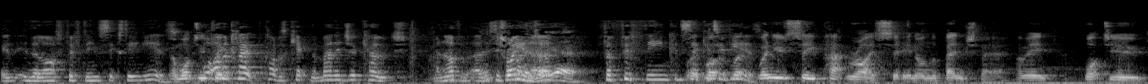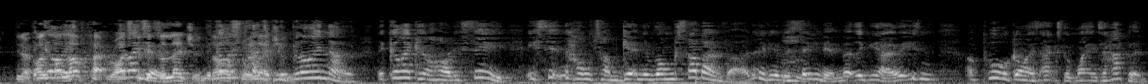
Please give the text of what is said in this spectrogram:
in, in the last 15, 16 years. And what do you other think- club, club has kept the manager, coach, and, other, and It's just the trainer manager, yeah. for 15 consecutive When- years? When you see Pat Rice sitting on the bench there, I mean, what do you, you know, The I, I love Pat Rice because he's a legend, The guy's Arsenal practically legend. blind though. The guy can hardly see. He's sitting the whole time getting the wrong sub over. I don't know if you've ever Hmm. seen him, but you know, it isn't a poor guy's accident waiting to happen.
